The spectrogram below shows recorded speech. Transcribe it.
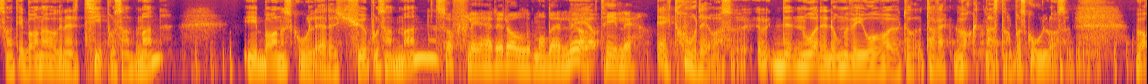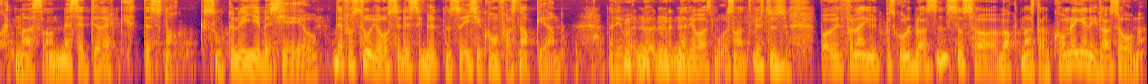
Sånn I barnehagen er det 10% menn. I barneskolen er det 20% menn. Så flere rollemodeller ja, tidlig? Jeg tror det. altså. Det, noe av det dumme vi gjorde, var jo å ta vekk vaktmesteren på skolen. Altså. Vaktmesteren med sitt direkte snakk som kunne gi beskjed. Og det forsto jo også disse guttene som ikke kom fra snakkehjem når de var, når de var små. Sant? Hvis du var for lenge ute på skoleplassen, så sa vaktmesteren 'kom deg inn i klasserommet'.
